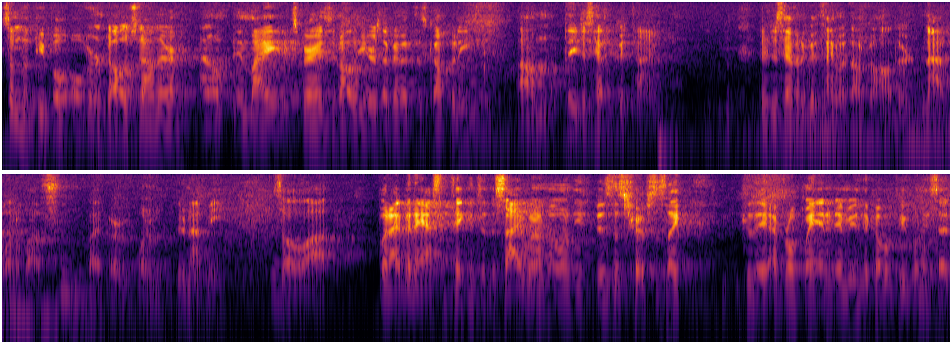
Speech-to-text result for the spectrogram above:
some of the people overindulge down there. I don't, in my experience in all the years I've been with this company, um, they just have a good time they're just having a good time with alcohol. They're not one of us, but or one of, they're not me. So, uh, but I've been asked to take it to the side when I'm on one of these business trips. It's like because I broke my anonymity with a couple of people, and they said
